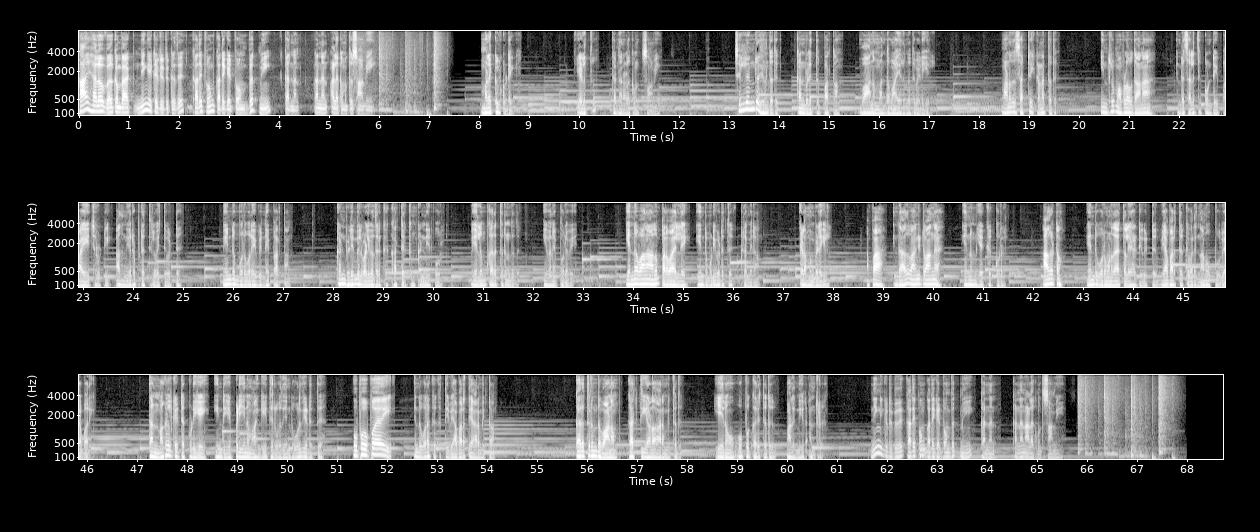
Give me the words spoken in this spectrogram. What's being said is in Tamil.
ஹாய் ஹலோ வெல்கம் பேக் நீங்கள் கேட்டுட்டு இருக்கிறது கதைப்போம் கதை கேட்போம் வித் மீ கண்ணன். கண்ணன் அழகமுத்துசாமி. மலைக்குள் குடை. எழுத்து கண்ணன் அழகமுத்துசாமி. சில்லென்று இருந்தது. கண் விழித்து பார்த்தான். வானம் மந்தமாயிருந்தது வெளியில். மனது சற்றே கனத்தது. இன்றும் அவ்வளவுதானா? என்று சலித்துக்கொண்டே பாயை பாயைச் சுருட்டி அதன் இருப்பிடத்தில் வைத்துவிட்டு மீண்டும் ஒருமுறை விண்ணை பார்த்தான். கண் விளிம்பில் வழிவதற்கு காத்திருக்கும் கண்ணீர் போல் மேலும் கருத்திருந்தது இவனைப் போலவே. என்னவானாலும் பரவாயில்லை என்று முடிவெடுத்து கிளம்பினான். கிளம்பும் வேளையில் அப்பா இந்த அது வாங்கிட்டு வாங்க என்னும் ஏக்க குரல். ஆகட்டும் என்று ஒரு மனதாக தலையாட்டி விட்டு வியாபாரத்திற்கு வரைந்தான் உப்பு வியாபாரி. தன் மகள் கேட்ட குடியை இன்று எப்படியினும் வாங்கி தருவது என்று உறுதியெடுத்து உப்பு உப்பை என்று உறக்க கத்தி வியாபாரத்தை ஆரம்பித்தான். கருத்திருந்த வானம் கத்தி அழ ஆரம்பித்தது. ஏனோ உப்பு கரித்தது மழைநீர் அன்று. நீங்கள் கிட்ட கதைப்போம் கதை கேட்போம் வித் மீ கண்ணன். கண்ணன் அழகுமுத்துசாமி.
